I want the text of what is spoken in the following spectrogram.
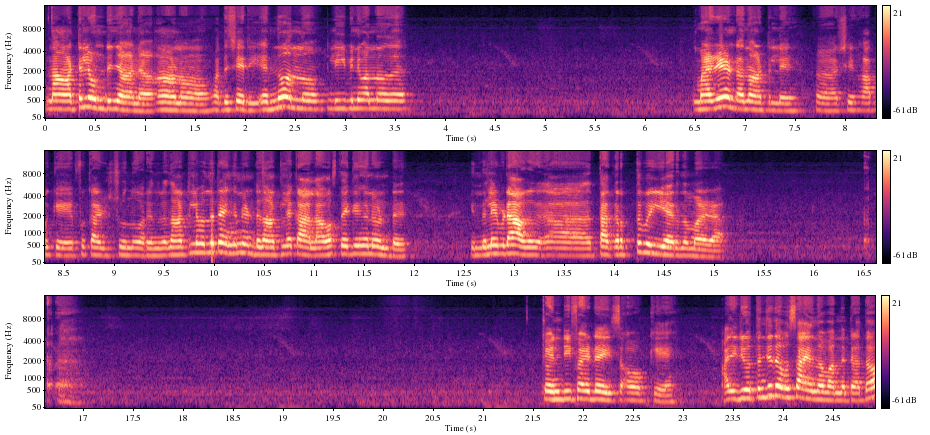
നാട്ടിലുണ്ട് ഞാൻ ആണോ? അത് ശരി. എന്ന് വന്നു? ലീവിന് വന്നത്? മഴയുണ്ടോ നാട്ടിൽ? ഷിഹാബ് കേഫ് കഴിച്ചു എന്ന് പറയുന്നത് നാട്ടിൽ വന്നിട്ട് എങ്ങനെയുണ്ട്? നാട്ടിലെ കാലാവസ്ഥയൊക്കെ എങ്ങനെയുണ്ട്? ഇന്നലെ ഇവിടെ തകർത്ത് പെയ്യായിരുന്നു മഴ. ട്വന്റി ഫൈവ് ഡേയ്സ് ഓക്കെ അത് ഇരുപത്തഞ്ച് ദിവസമായിരുന്നോ വന്നിട്ട് അതോ?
